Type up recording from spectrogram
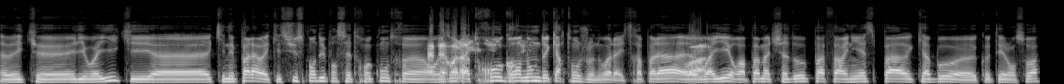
avec euh, Eli qui, euh, qui n'est pas là, qui est suspendu pour cette rencontre euh, en ah ben raison d'un trop grand nombre de cartons jaunes. Voilà, il sera pas là. Voilà. Wai aura pas Machado, pas Farinies, pas Cabo côté Lensois.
